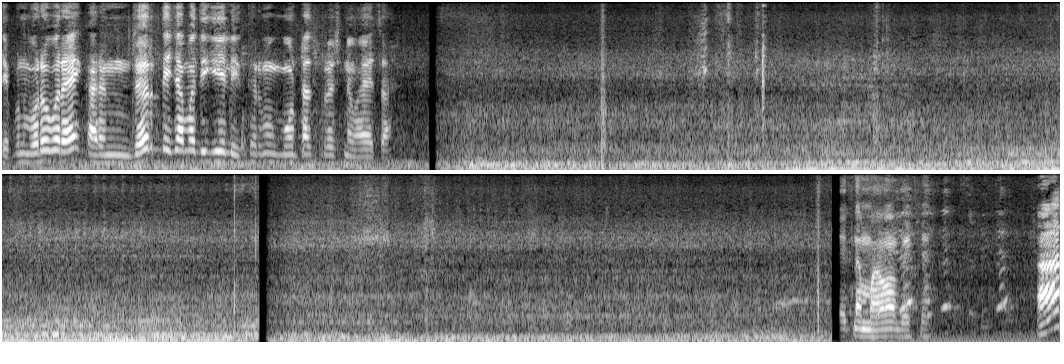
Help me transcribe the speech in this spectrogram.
ते पण बरोबर आहे. कारण जर त्याच्यामध्ये गेली तर मग मोठाच प्रश्न व्हायचा. आहेत ना मामा भेटले. हा?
